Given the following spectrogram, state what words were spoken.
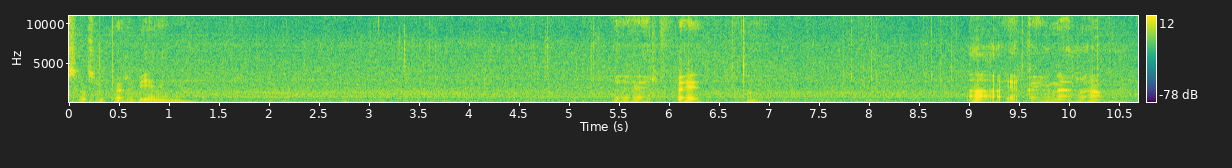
Pasó súper bien. Perfecto. Ah, ya cae una rama.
